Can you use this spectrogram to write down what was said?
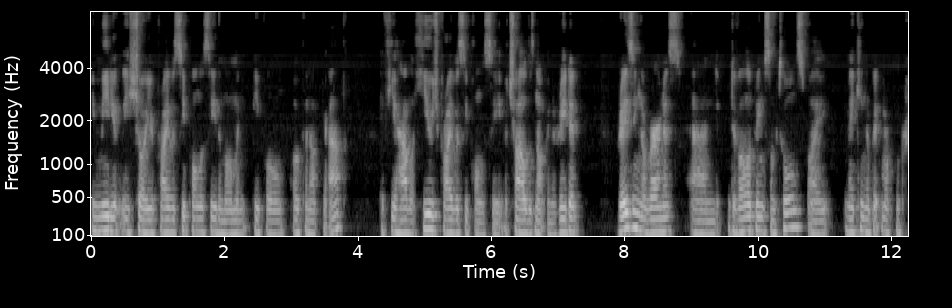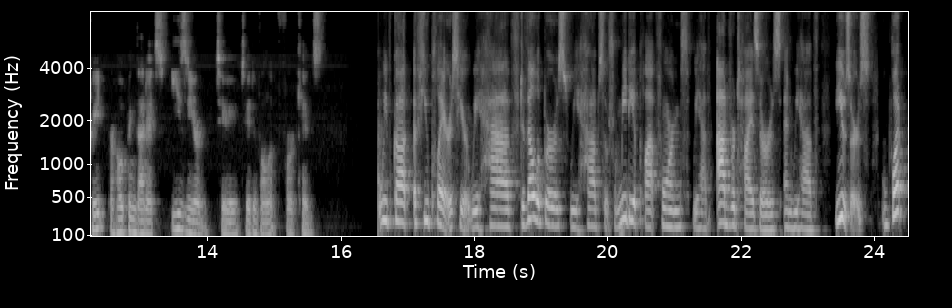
immediately show your privacy policy the moment people open up your app? If you have a huge privacy policy, a child is not going to read it raising awareness and developing some tools by making a bit more concrete. We're hoping that it's easier to, to develop for kids. We've got a few players here. We have developers, we have social media platforms, we have advertisers, and we have users. What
